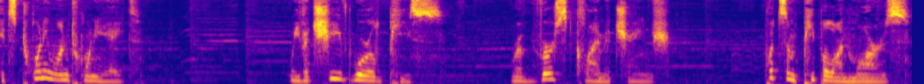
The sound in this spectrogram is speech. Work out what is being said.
It's 2128. We've achieved world peace, reversed climate change, put some people on Mars.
